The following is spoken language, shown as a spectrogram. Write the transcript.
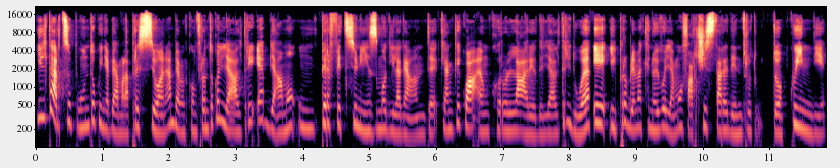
Il terzo punto quindi abbiamo la pressione, abbiamo il confronto con gli altri e abbiamo un perfezionismo dilagante che anche qua è un corollario degli altri due e il problema è che noi vogliamo farci stare dentro tutto. Quindi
